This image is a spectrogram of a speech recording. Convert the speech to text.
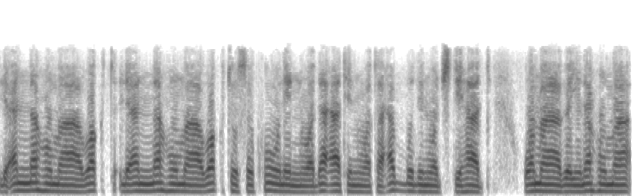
لأنهما وقت لأنهما وقت سكون ودعة وتعبد واجتهاد. وما بينهما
